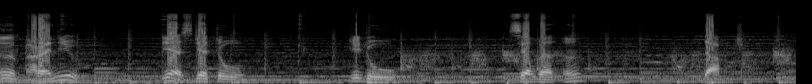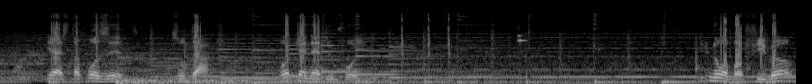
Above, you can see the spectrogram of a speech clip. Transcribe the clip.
Um, I knew. Yes, Ghetto. Ghetto. Servant 1. Dark. Yes, that was it. So Dark, what can I do for you? You know about Feeble?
